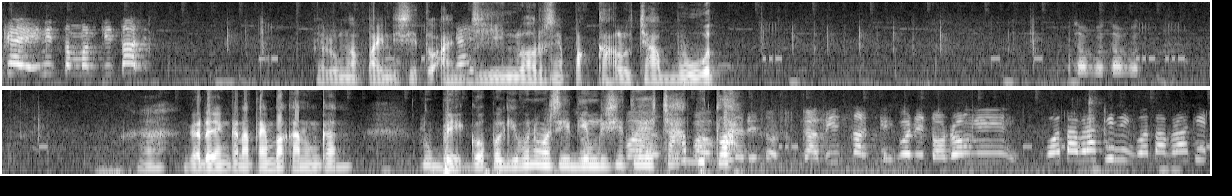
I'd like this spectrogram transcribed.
kayak ini teman kita. Ya lu ngapain di situ anjing? Lu harusnya peka lu cabut. Cabut, cabut. Hah? Gak ada yang kena tembakan kan? Lu bego apa gimana masih diem di situ ya? Cabut lah. Gak bisa, kayak gua ditodongin. Gua tabrakin nih, gua tabrakin.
